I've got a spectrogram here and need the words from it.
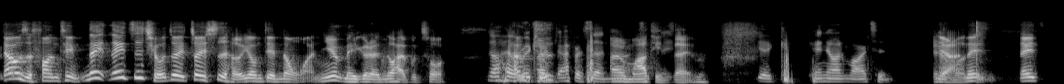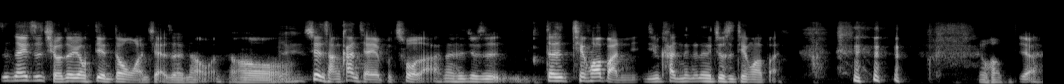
That was a fun team 那。那那支球队最适合用电动玩，因为每个人都还不错。还有 Richard Jefferson，还有 Martin 在吗？Yeah，Kenyon Martin。Yeah，那那支那支球队用电动玩起来是很好玩，然后现场看起来也不错啦。但是就是，但是天花板你你就看那个那个就是天花板。天花板。Yeah，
